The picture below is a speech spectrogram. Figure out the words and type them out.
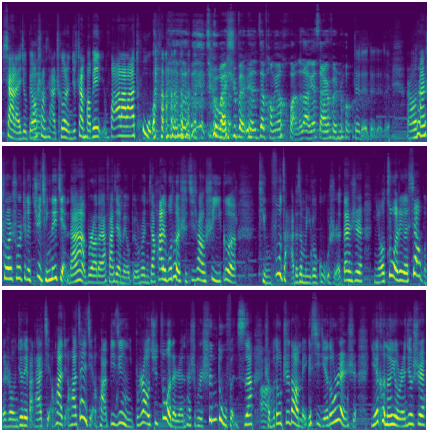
下来就不要上下车了，你就站旁边哇啦啦吐吧。就完事本人在旁边缓了大概三十分钟。对对对对对。然后他说说这个剧情得简单啊，不知道大家发现没有？比如说你像《哈利波特》，实际上是一个。挺复杂的这么一个故事，但是你要做这个项目的时候，你就得把它简化、简化再简化。毕竟你不知道去做的人他是不是深度粉丝啊，什么都知道，每个细节都认识。也可能有人就是，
